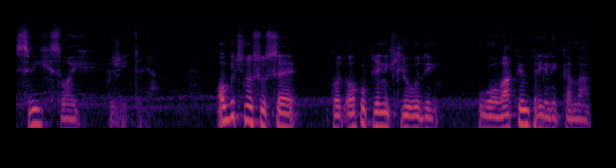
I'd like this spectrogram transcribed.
svih svojih žitelja. Obično su se kod okupljenih ljudi u ovakvim prilikama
